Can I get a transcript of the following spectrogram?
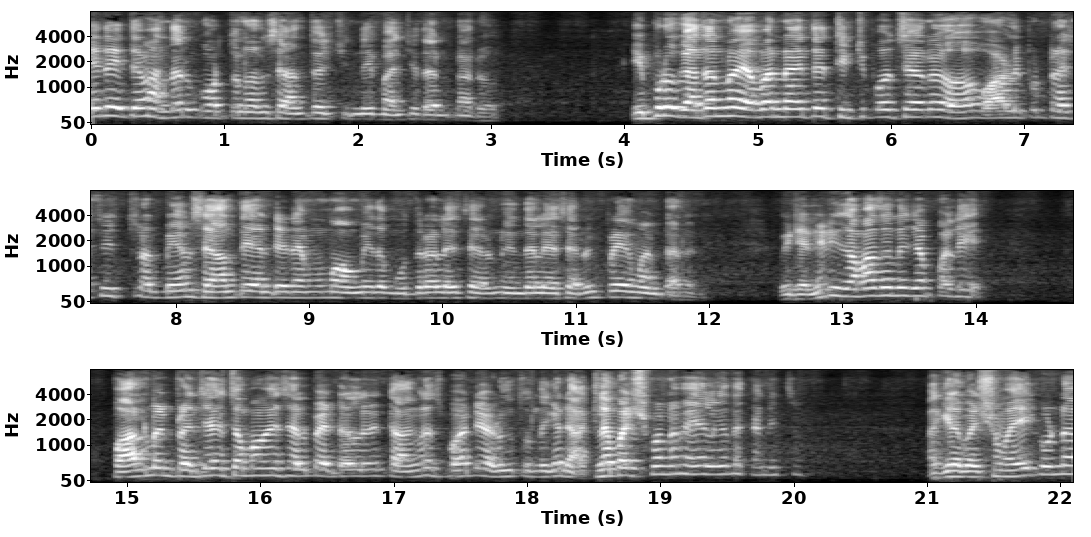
ఏదైతే అందరూ కోరుతున్నారు శాంతి వచ్చింది మంచిది అంటున్నారు. ఇప్పుడు గతంలో ఎవరినైతే తిట్టిపోచారో వాళ్ళు ఇప్పుడు ప్రశ్నిస్తున్నారు మేము శాంతి అంటేనేమో మా మీద ముద్రలు వేశారు నిందలు వేశారు ఇప్పుడు ఏమంటారని వీటన్నిటికీ సమాధానం చెప్పాలి. పార్లమెంట్ ప్రత్యేక సమావేశాలు పెట్టాలని కాంగ్రెస్ పార్టీ అడుగుతుంది కానీ అఖిలపక్షమన్న వేయాలి కదా కనీసం. అఖిలపక్షం వేయకుండా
